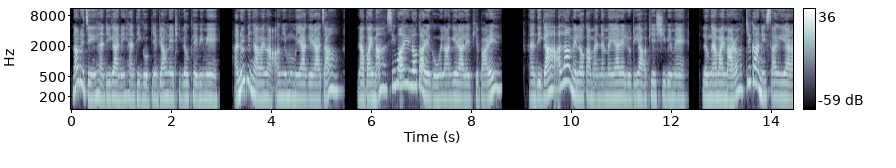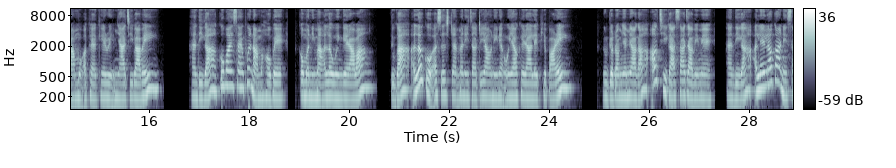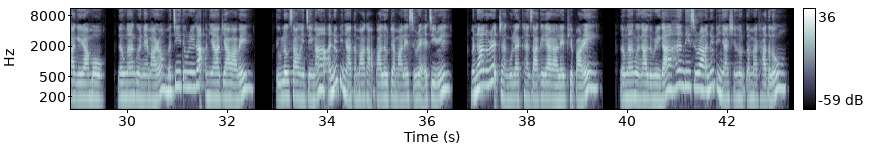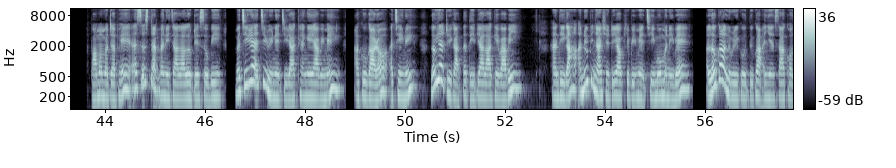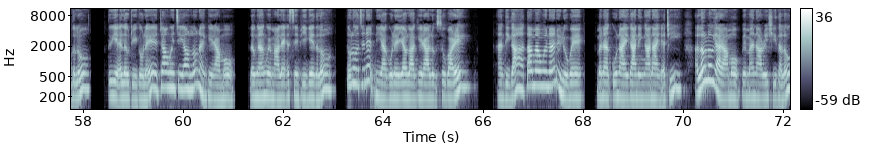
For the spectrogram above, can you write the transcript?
နောက်တစ်ချိန်ဟန်ဒီကနေဟန်ဒီကိုပြန်ပြောင်းတဲ့အထိလောက်ခဲ့ပြီးမဲ့အမှုပညာပိုင်းမှာအောင်မြင်မှုမရခဲ့တာကြောင့်နောက်ပိုင်းမှာစီးပွားရေးလောကတွေကိုဝင်လာခဲ့တာလည်းဖြစ်ပါတယ်။ဟန်ဒီကအလှမယ်လောကမှာနာမည်ရတဲ့လူတစ်ယောက်အဖြစ်ရှိပေမဲ့လုပ်ငန်းပိုင်းမှာတော့တစ်ကနေစားခဲ့ရတာမို့အခက်အခဲတွေအများကြီးပါပဲ။ဟန်ဒီကကိုပိုင်ဆိုင်ဖွင့်တာမဟုတ်ပဲကုမ္ပဏီမှာအလုပ်ဝင်ခဲ့တာပါ။ သူကအလုပ်ကို assistant manager တယောက်အနေနဲ့ဝင်ရောက်ခဲ့တာလည်းဖြစ်ပါတယ်။လူတော်တော်များများကအောက်ခြေကစားကြပေမဲ့ဟန်ဒီကအလဲလောက်ကနေစားခဲ့တာမို့လုပ်ငန်းခွင်ထဲမှာတော့မကြည်သူတွေကအများပြားပါပဲ။သူလှုပ်ဆောင်ဝင်ချိန်မှာအနုပညာသမားကဘာလို့တက်မှလဲဆိုတဲ့အကြည့်တွေမနာလိုတဲ့တံကိုလည်းခန်းစားခဲ့ရတာလည်းဖြစ်ပါတယ်။လုပ်ငန်းခွင်ကလူတွေကဟန်ဒီဆိုတာအနုပညာရှင်လို့သတ်မှတ်ထားသလိုဘာမှမတက်ဖဲ assistant manager လာလုပ်တယ်ဆိုပြီးမကြည့်တဲ့အကြည့်တွေနဲ့ကြည်တာခံခဲ့ရပြီမယ်။အခုကတော့အချိန်တွေ လောက်ရက်တွေကတည်တည်ပြလာခဲ့ပါပြီ။ဟန်ဒီကအနုပညာရှင်တယောက်ဖြစ်ပြီးမဲ့ချီမိုးမနေပဲအလောက်ကလူတွေကိုသူကအရင်စားခေါ်သလိုသူရဲ့အလုပ်တွေကိုလည်းတာဝန်ကျအောင်လုပ်နိုင်ခဲ့တာမို့လုပ်ငန်းခွင်မှာလည်းအဆင်ပြေခဲ့သလိုသူလိုချင်တဲ့နေရာကိုလည်းရောက်လာခဲ့တာလို့ဆိုပါတယ်။ဟန်တီကတာမန်ဝန်ထမ်းတွေလိုပဲမနက်9နာရီကနေ9နာရီအထိအလုပ်လုပ်ရတာမို့ပင်ပန်းတာတွေရှိသလို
